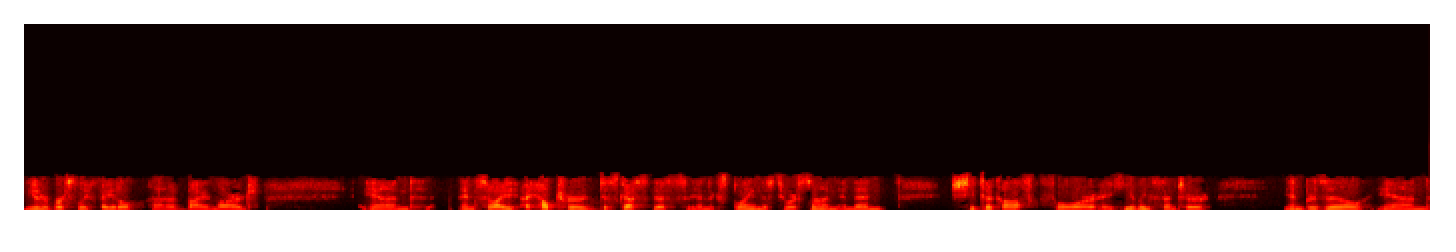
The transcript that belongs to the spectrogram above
universally fatal uh, by and large. And and so I, I helped her discuss this and explain this to her son, and then she took off for a healing center in Brazil and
